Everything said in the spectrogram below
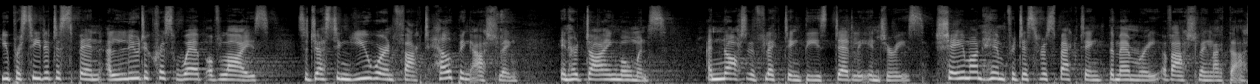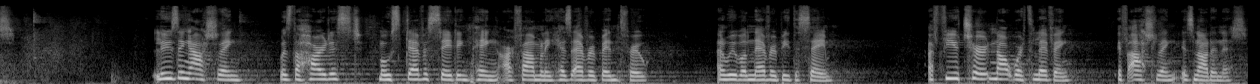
you proceeded to spin a ludicrous web of lies, suggesting you were in fact helping Ashling in her dying moments and not inflicting these deadly injuries. Shame on him for disrespecting the memory of Ashling like that. Losing Ashling was the hardest, most devastating thing our family has ever been through, and we will never be the same. A future not worth living if Ashling is not in it.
